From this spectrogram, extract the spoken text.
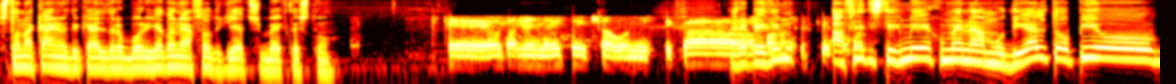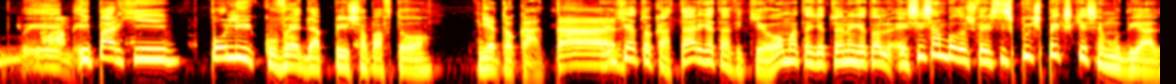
στο να κάνει ό,τι καλύτερο μπορεί για τον εαυτό του και για τους συμπαίκτες του. Ε, όταν εννοείται εξαγωνιστικά. Ρε παιδί πάνω μου, σε ποιο αυτή θέμα. τη στιγμή έχουμε ένα Μουντιάλ το οποίο ε, υπάρχει πολλή κουβέντα πίσω από αυτό. Για το Κατάρ. Για το Κατάρ, για τα δικαιώματα, για το ένα για το άλλο. Εσύ, σαν ποδοσφαιριστής που έχεις παίξει και σε Μουντιάλ,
